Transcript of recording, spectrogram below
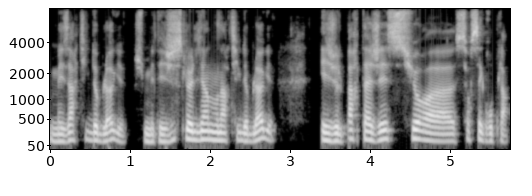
mes articles de blog. Je mettais juste le lien de mon article de blog et je le partageais sur, euh, sur ces groupes-là.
